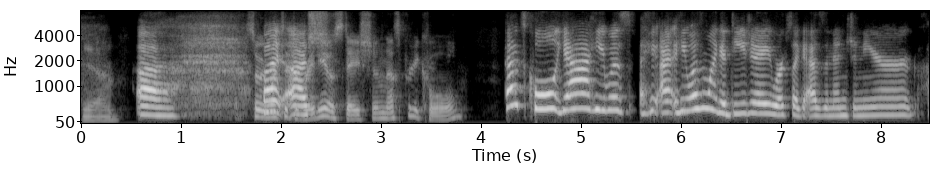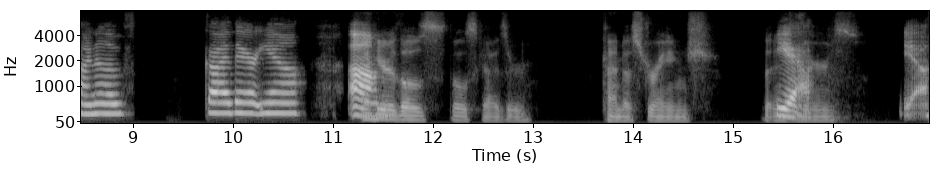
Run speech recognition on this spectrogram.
Yeah. Uh, So he But, worked at uh, the sh- radio station. That's pretty cool. that's cool. Yeah, he was. He I, he wasn't like a DJ. He works like as an engineer kind of guy there. Yeah. Um, I hear those those guys are kind of strange. The Yeah. engineers. Yeah.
